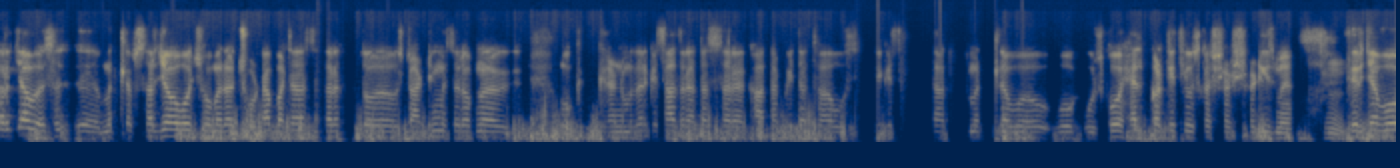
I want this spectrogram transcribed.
सर जब स- अ, मतलब सर जब वो जो मतलब छोटा बच्चा सर तो स्टार्टिंग में सर अपना वो ग्रैंडमदर के साथ रहता सर खाता पीता था उसी के साथ मतलब वो उसको हेल्प करती थी उसका स्टडीज़ में। फिर जब वो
